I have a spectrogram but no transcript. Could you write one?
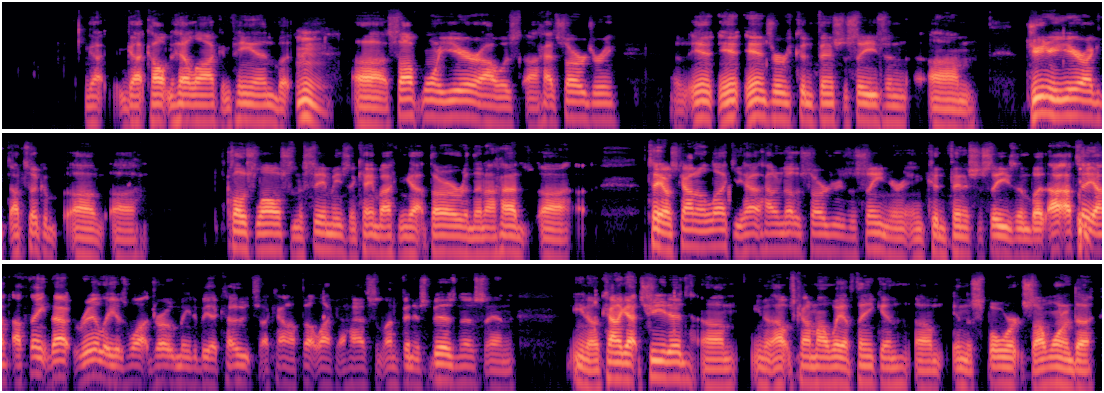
got got caught in the headlock and pinned, but mm. uh, sophomore year, I was I had surgery in, in, injured, couldn't finish the season. Um, junior year, I, I took a, a, a, close loss in the semis and came back and got third. And then I had, uh, I tell you, I was kind of unlucky. Had had another surgery as a senior and couldn't finish the season. But I, I tell you, I, I, think that really is what drove me to be a coach. I kind of felt like I had some unfinished business and, you know, kind of got cheated. Um, you know, that was kind of my way of thinking um, in the sport. So I wanted to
